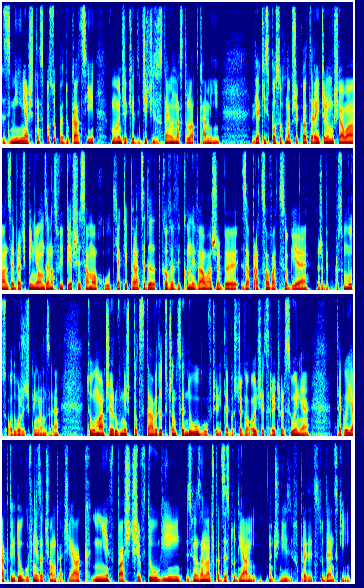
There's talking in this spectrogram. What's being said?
zmienia się ten sposób edukacji w momencie, kiedy dzieci zostają nastolatkami w jaki sposób na przykład Rachel musiała zebrać pieniądze na swój pierwszy samochód, jakie prace dodatkowe wykonywała, żeby zapracować sobie, żeby po prostu móc odłożyć pieniądze. Tłumaczy również podstawy dotyczące długów, czyli tego, z czego ojciec Rachel słynie, tego, jak tych długów nie zaciągać, jak nie wpaść w długi związane na przykład ze studiami, czyli w kredyt studencki,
